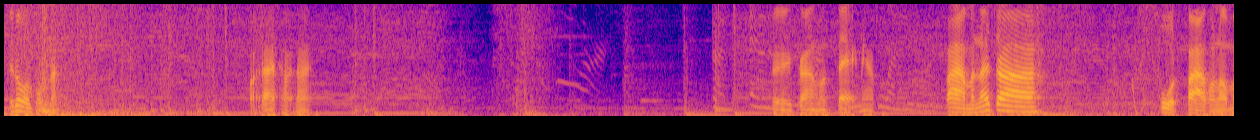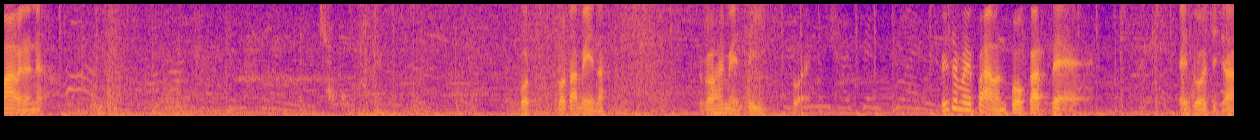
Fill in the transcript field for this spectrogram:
ไม่โดนผมนะ ถอยได้ถอยได้เคยกลางมันแตกนะครับ ป่ามันน่าจะปวดป่าของเรามากเลยนะเนี่ย กดลดดาเมจนะ แล้วก็ให้เมจตีสวย เฮ้ยทำไมป่ามันโฟกัสแต่ไอตัวจิจา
